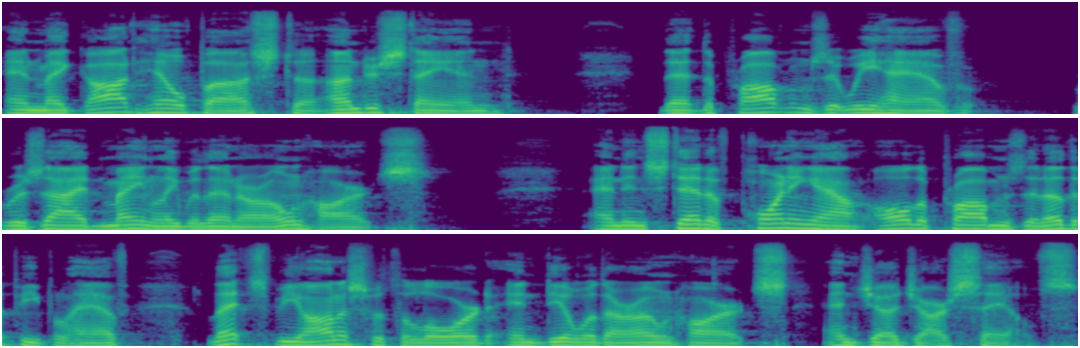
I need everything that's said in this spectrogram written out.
And may God help us to understand that the problems that we have reside mainly within our own hearts. And instead of pointing out all the problems that other people have, let's be honest with the Lord and deal with our own hearts and judge ourselves.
